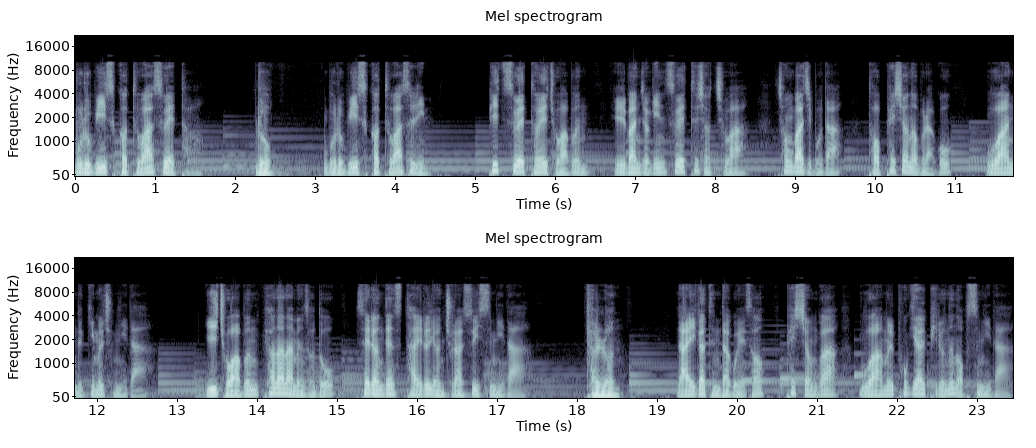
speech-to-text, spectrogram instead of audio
무릎 위 스커트와 스웨터 룩 무릎 위 스커트와 슬림 핏 스웨터의 조합은 일반적인 스웨트 셔츠와 청바지보다 더 패셔너블하고 우아한 느낌을 줍니다. 이 조합은 편안하면서도 세련된 스타일을 연출할 수 있습니다. 결론 나이가 든다고 해서 패션과 우아함을 포기할 필요는 없습니다.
